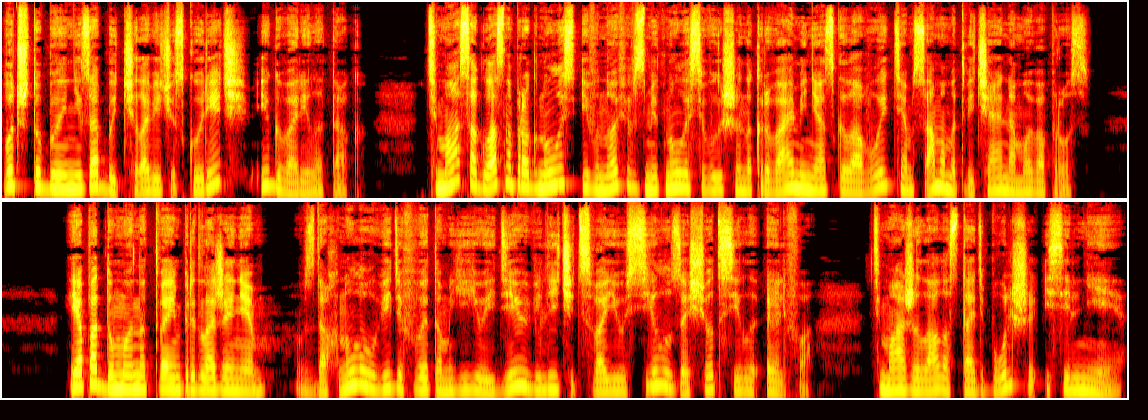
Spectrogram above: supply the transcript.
Вот чтобы не забыть человеческую речь, и говорила так. Тьма согласно прогнулась и вновь взметнулась выше, накрывая меня с головой, тем самым отвечая на мой вопрос. «Я подумаю над твоим предложением», — вздохнула, увидев в этом ее идею увеличить свою силу за счет силы эльфа — Тьма желала стать больше и сильнее.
